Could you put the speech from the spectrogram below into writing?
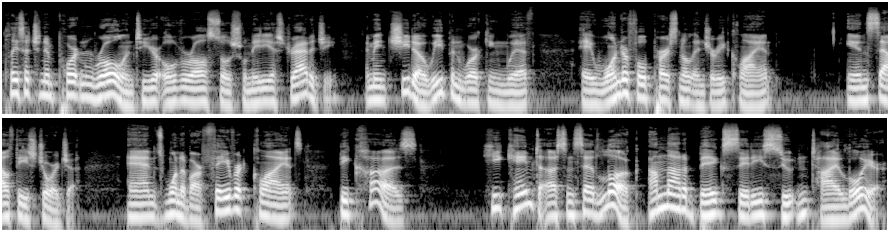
plays such an important role into your overall social media strategy. I mean, Cheeto, we've been working with a wonderful personal injury client in Southeast Georgia. And it's one of our favorite clients because he came to us and said, Look, I'm not a big city suit and tie lawyer,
